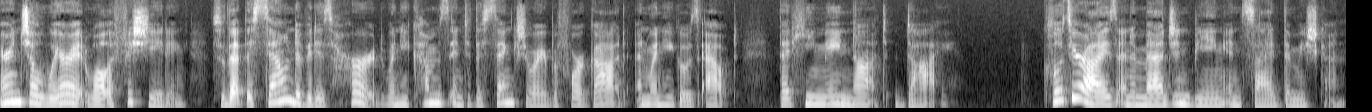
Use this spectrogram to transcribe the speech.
Aaron shall wear it while officiating, so that the sound of it is heard when he comes into the sanctuary before God and when he goes out, that he may not die. Close your eyes and imagine being inside the Mishkan.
